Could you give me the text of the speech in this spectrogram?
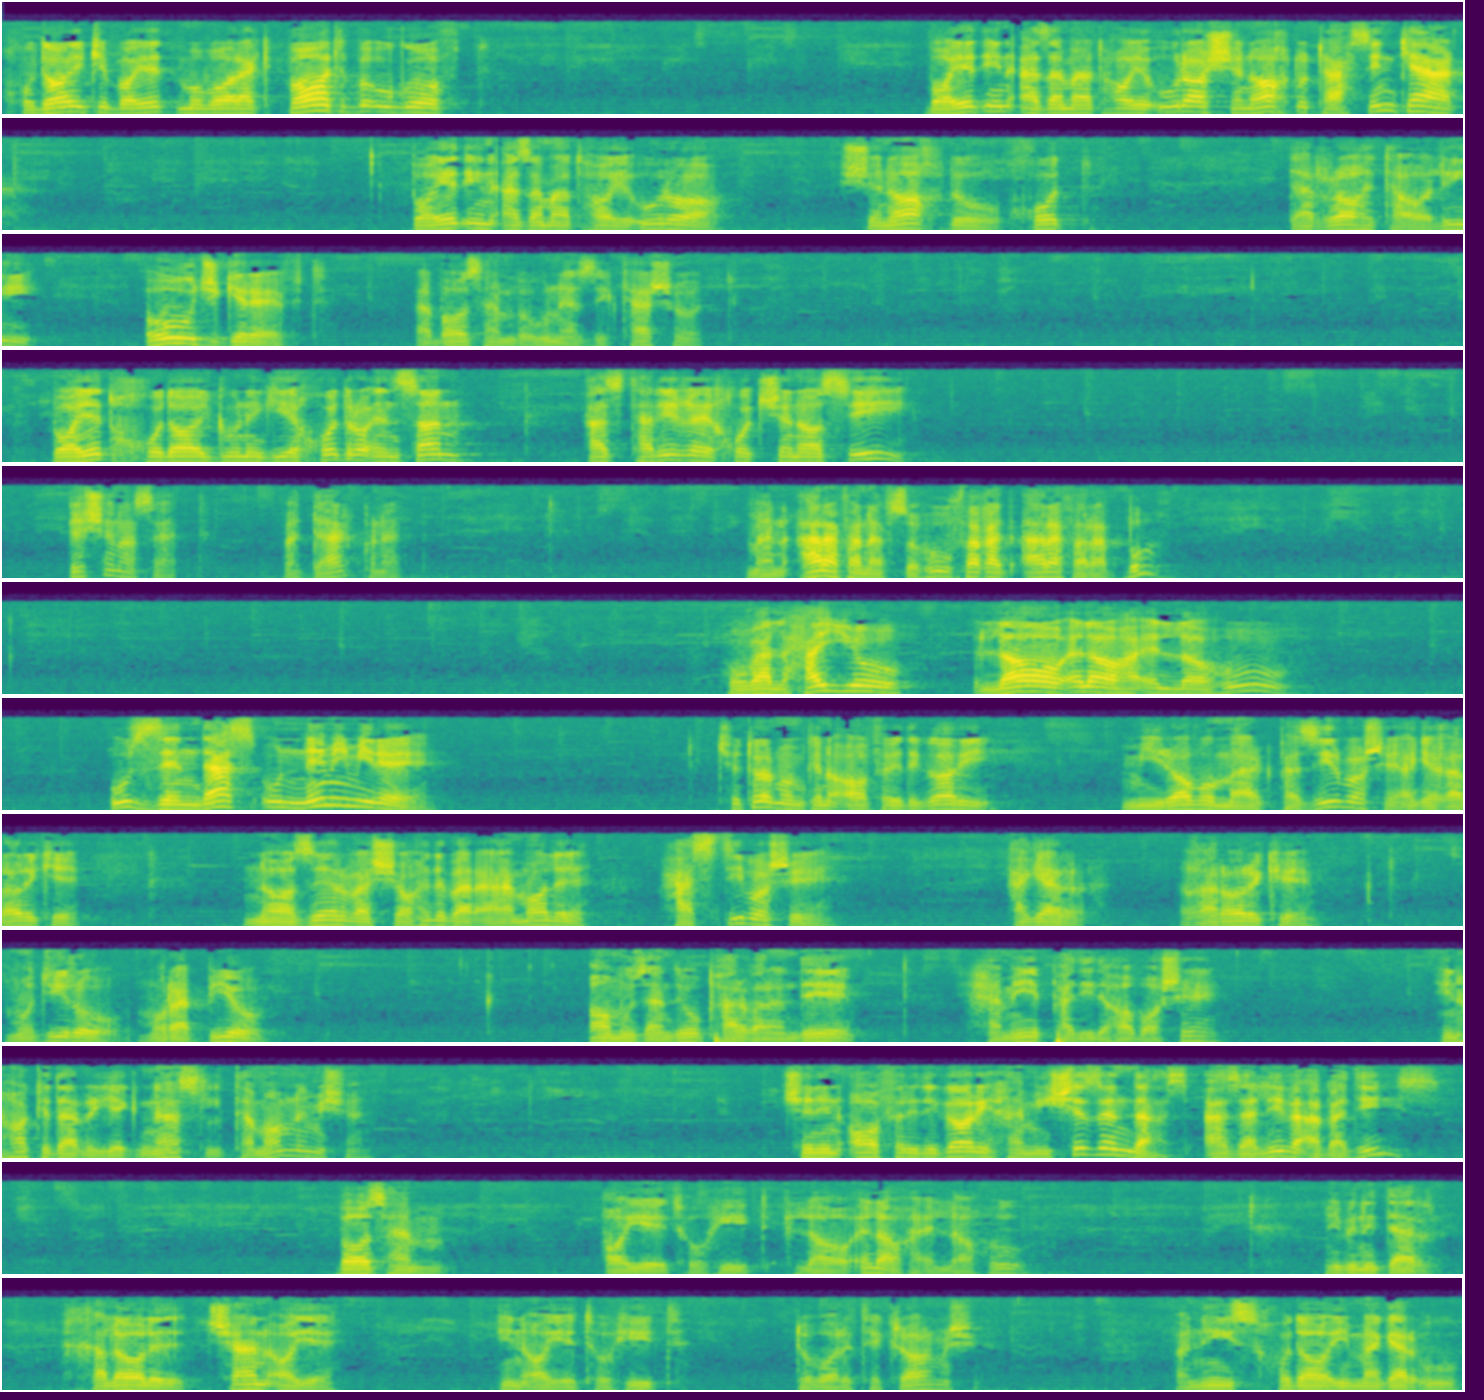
خدایی که باید مبارکبات به او گفت. باید این عظمتهای او را شناخت و تحسین کرد. باید این عظمتهای او را شناخت و خود در راه تعالی اوج گرفت و باز هم به او نزدیکتر شد. باید خدایگونگی خود رو انسان از طریق خودشناسی بشناسد و درک کند. من عرف نفسه فقط عرف ربه. هو الحی لا اله الا هو. او زنده است او نمیمیره. چطور ممکنه آفریدگاری میرا و مرگ پذیر باشه؟ اگه قراره که ناظر و شاهد بر اعمال هستی باشه. اگر قراره که مدیر و مربی و آموزنده و پرورنده همه پدیده ها باشه اینها که در یک نسل تمام نمیشن. چنین آفریدگاری همیشه زنده است ازلی و ابدی است. باز هم آیه توحید لا اله الا هو. می‌بینید در خلال چند آیه این آیه توحید دوباره تکرار میشه. و نیست خدایی مگر او؟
